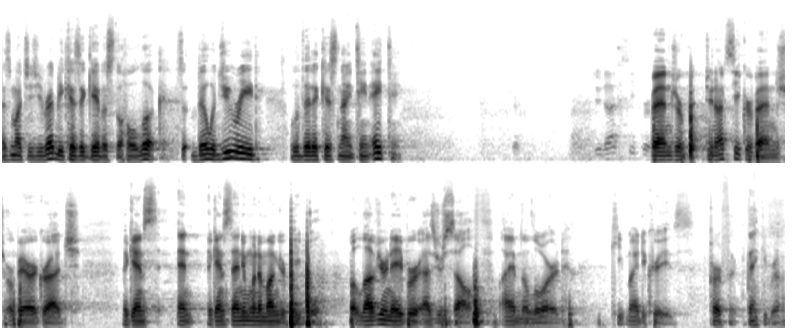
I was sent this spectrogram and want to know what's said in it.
as much as you read because it gave us the whole look. So, Bill, would you read Leviticus 19 18? Revenge or do not seek revenge or bear a grudge against and against anyone among your people, but love your neighbor as yourself. I am the Lord. Keep my decrees. Perfect. Thank you, brother.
